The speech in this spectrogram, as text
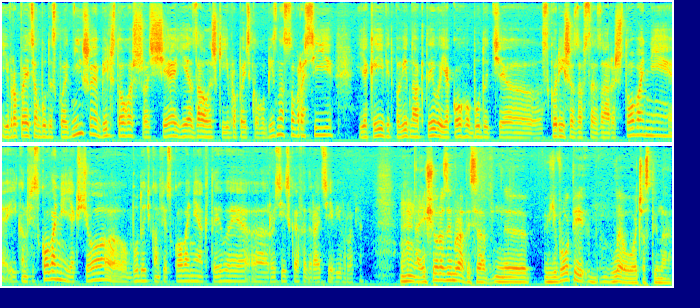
Європейцям буде складніше. Більш того, що ще є залишки європейського бізнесу в Росії, який відповідно активи якого будуть е, скоріше за все заарештовані і конфісковані, якщо е, будуть конфісковані активи е, Російської Федерації в Європі. А якщо розібратися, в Європі левова частина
